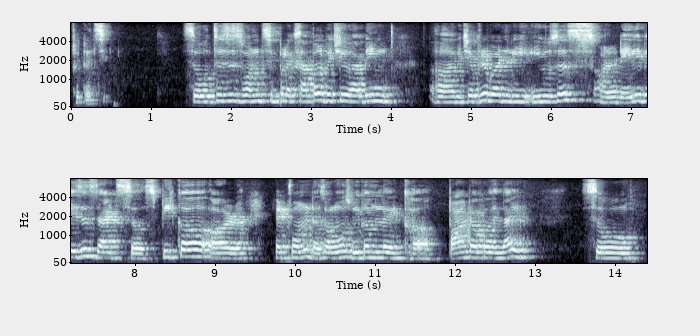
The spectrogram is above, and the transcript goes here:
frequency. So this is one simple example which you have been, uh, which everybody uses on a daily basis. That's a speaker or headphone. It has almost become like part of our life. So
